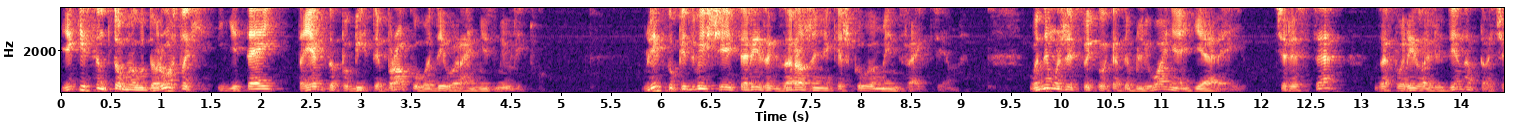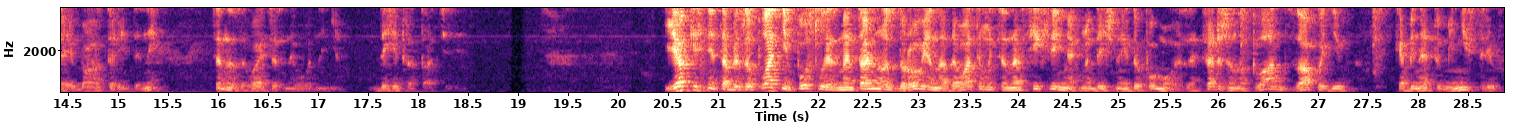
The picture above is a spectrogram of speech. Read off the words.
Які симптоми у дорослих і дітей та як запобігти браку води в організмі влітку? Влітку підвищується ризик зараження кишковими інфекціями. Вони можуть викликати блювання і діарею. Через це захворіла людина втрачає багато рідини. Це називається зневодненням, дегідратацією. Якісні та безоплатні послуги з ментального здоров'я надаватимуться на всіх рівнях медичної допомоги. Затверджено план заходів Кабінету міністрів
